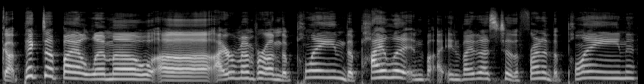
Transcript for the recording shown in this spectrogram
got picked up by a limo. Uh, i remember on the plane the pilot inv- invited us to the front of the plane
